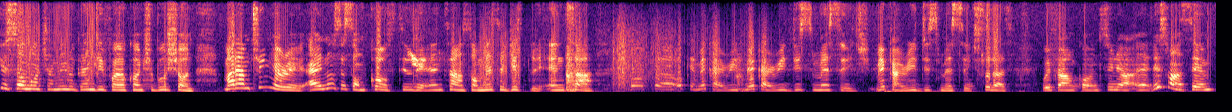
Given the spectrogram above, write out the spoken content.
you so much, Aminu Gandhi, for your contribution. Madam Chinyere, I know some calls still they enter and some messages they enter. But uh, okay, make I read, make I read this message. Make I read this message so that we can continue. Uh, this one saying,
